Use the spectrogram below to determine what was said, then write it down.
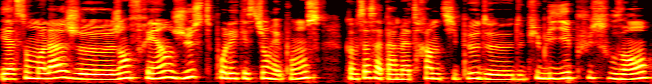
et à ce moment-là, j'en ferai un juste pour les questions-réponses. Comme ça, ça permettra un petit peu de, publier plus souvent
